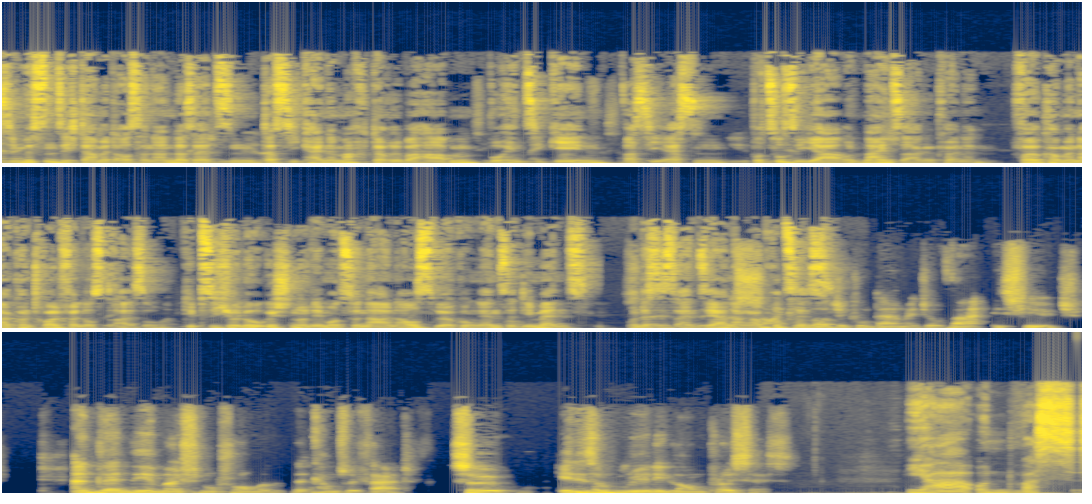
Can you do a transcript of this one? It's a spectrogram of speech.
Sie müssen sich damit auseinandersetzen, dass sie keine Macht darüber haben, wohin sie gehen, was sie essen, wozu sie Ja und Nein sagen können. Vollkommener Kontrollverlust also. Die psychologischen und emotionalen Auswirkungen sind immens und es ist ein sehr langer Prozess. And then the emotional trauma that comes with that. So it is a really long process. Ja, und was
